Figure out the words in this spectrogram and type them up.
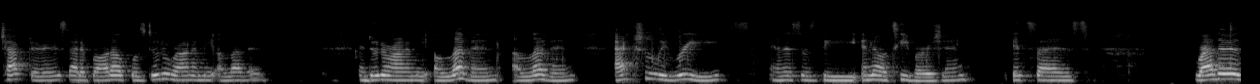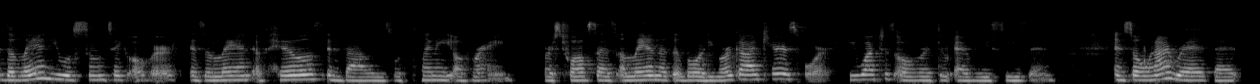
chapters that it brought up was Deuteronomy 11. And Deuteronomy 11, 11 actually reads, and this is the NLT version, it says, Rather, the land you will soon take over is a land of hills and valleys with plenty of rain. Verse 12 says, A land that the Lord your God cares for. He watches over through every season. And so when I read that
